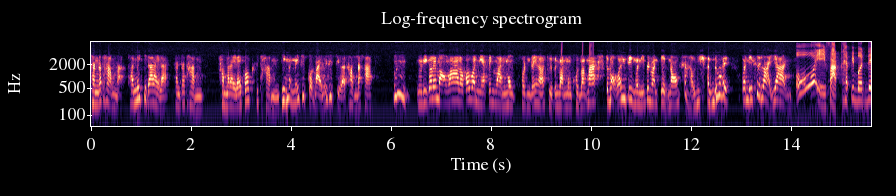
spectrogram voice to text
ฉันก็ทำอะฉันไม่คิดอะไรละฉันจะทำทำอะไรได้ก็คือทำที่มันไม่ผิดกฎหมายไม่ผิดศีลธรรมนะคะ อืมหนูดีก็เลยมองว่าเราก็วันนี้เป็นวันมงคลด้วยเนาะถือเป็นวันมงคลมากๆ จะบอกว่าจริงๆ วันนี้เป็นวันเกิดน้องสาวดิฉันด้วย วันนี้คือหลายอย่าง โอ้ยฝากแฮปปี้เบิร์ดเด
